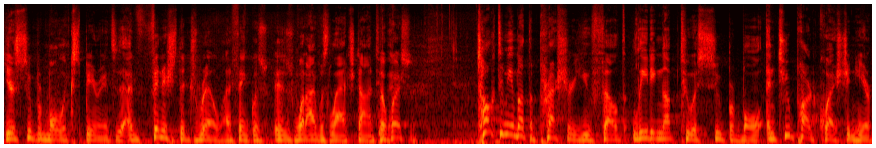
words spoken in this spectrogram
your Super Bowl experiences. I uh, finished the drill, I think, was is what I was latched onto. No there. question. Talk to me about the pressure you felt leading up to a Super Bowl. And two-part question here.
